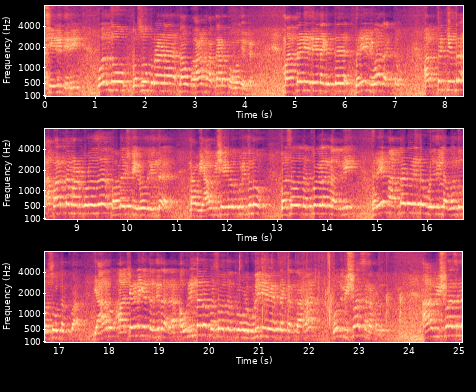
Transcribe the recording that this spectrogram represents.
ಸೇರಿದ್ದೀರಿ. ಒಂದು ಬಸವ ಪುರಾಣ ನಾವು ಬಹಳ ಮಾತನಾಡಕ್ ಹೋಗೋದಿಲ್ಲ. ಮಾತನಾಡಿದ್ರೆ ಏನಾಗುತ್ತೆ? ಬರೀ ವಿವಾದ ಆಗ್ತಾವ. ಅರ್ಥಕ್ಕಿಂತ ಅಪಾರ್ಥ ಮಾಡ್ಕೊಳ್ಳೋದು ಬಹಳಷ್ಟು ಇರೋದ್ರಿಂದ ನಾವು ಯಾವ ವಿಷಯಗಳ ಕುರಿತು ಬಸವ ತತ್ವಗಳನ್ನಾಗ್ಲಿ ಬರೇ ಮಾತನಾಡೋರಿಂದ ಉಳಿದಿಲ್ಲ ಒಂದು ಬಸವ ತತ್ವ. ಯಾರು ಆಚರಣೆಗೆ ತಂದಿದಾರ ಅವರಿಂದನ ಬಸವ ತತ್ವಗಳು ಉಳಿದಿವೆ ಅಂತಕ್ಕಂತಹ ಒಂದು ವಿಶ್ವಾಸ ನಮ್ಮದು. ಆ ವಿಶ್ವಾಸನ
